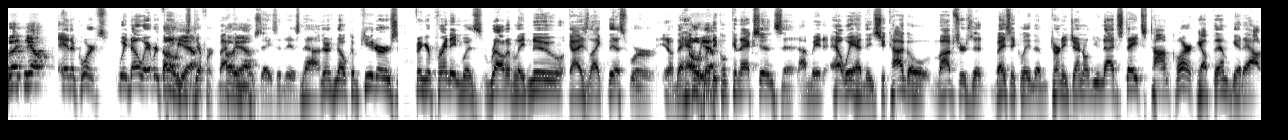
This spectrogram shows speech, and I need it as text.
But yeah, and of course we know everything oh, yeah. different back oh, in yeah. those days. It is now. There's no computers. Fingerprinting was relatively new. Guys like this were, you know, they had oh, political yeah. connections. And I mean, hell, we had these Chicago mobsters that basically the Attorney General of the United States, Tom Clark, helped them get out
